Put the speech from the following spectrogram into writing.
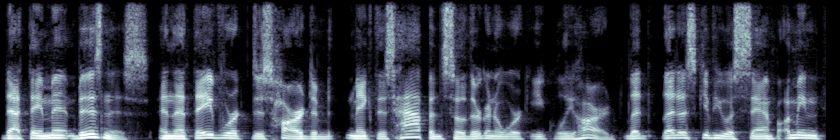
that they meant business and that they've worked this hard to make this happen, so they're going to work equally hard. Let let us give you a sample. I mean,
